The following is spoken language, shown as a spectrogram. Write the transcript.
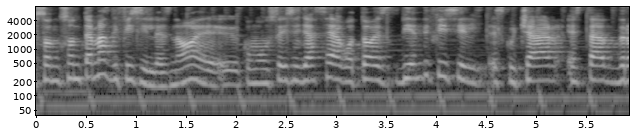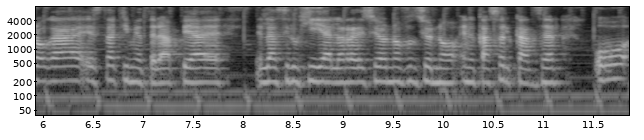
son, son temas difíciles, ¿no? Eh, como usted dice, ya se agotó, es bien difícil escuchar esta droga, esta quimioterapia, la cirugía, la radiación no funcionó en el caso del cáncer o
